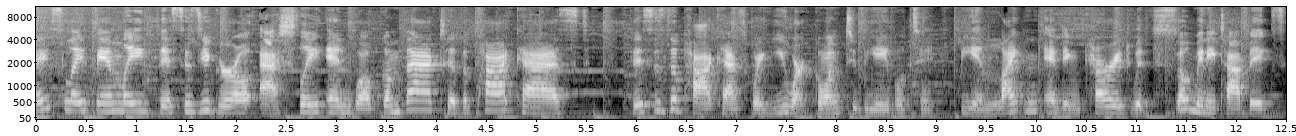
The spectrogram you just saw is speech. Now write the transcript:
Hey, Slay family, this is your girl, Ashley, and welcome back to the podcast. This is the podcast where you are going to be able to be enlightened and encouraged with so many topics.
